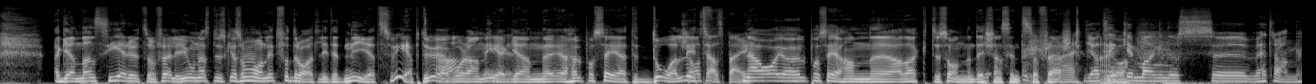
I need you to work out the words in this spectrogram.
Agendan ser ut som följer. Jonas, du ska som vanligt få dra ett litet nyhetssvep. Du är Ja, våran det är- egen, jag höll på att säga ett dåligt... Claes Elfsberg. Nej, jag höll på att säga han uh, Adaktusson, men det känns inte så fräscht. Jag tänker Magnus, eh, vad heter han?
